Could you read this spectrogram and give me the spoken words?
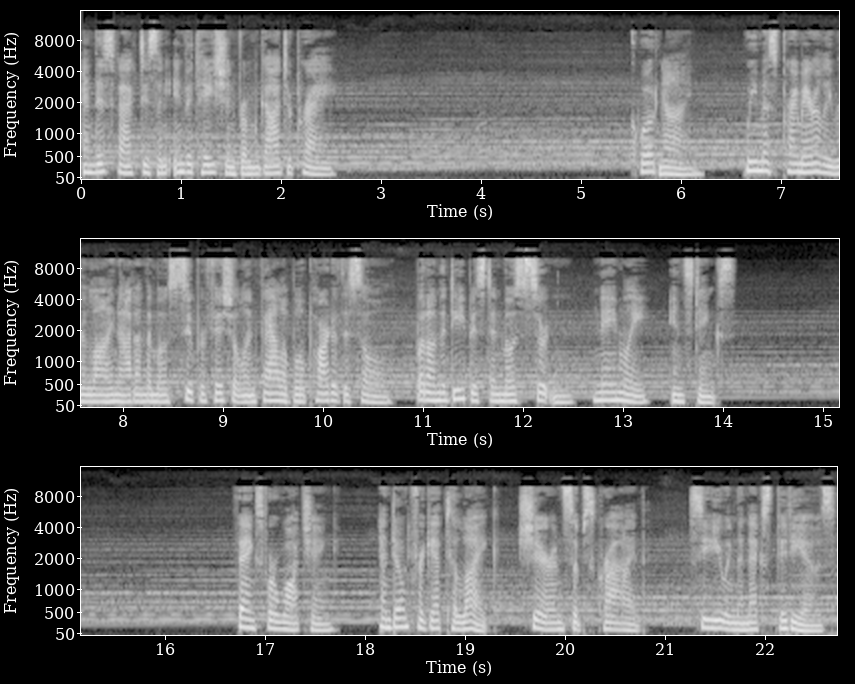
and this fact is an invitation from God to pray. Quote 9. We must primarily rely not on the most superficial and fallible part of the soul, but on the deepest and most certain, namely, instincts. Thanks for watching. And don't forget to like, share and subscribe. See you in the next videos.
